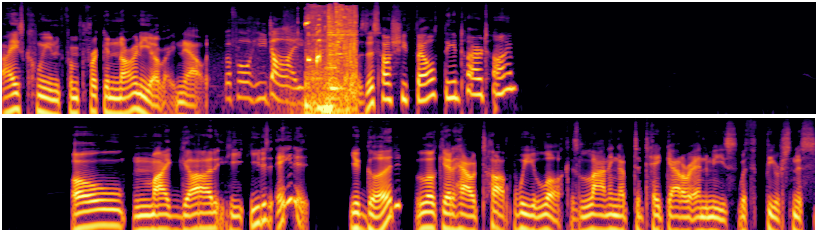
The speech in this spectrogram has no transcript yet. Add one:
Ice Queen from frickin' Narnia right now. Before he dies. Was this how she felt the entire time? Oh my god, he, he just ate it. You good? Look at how tough we look, is lining up to take out our enemies with fierceness.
